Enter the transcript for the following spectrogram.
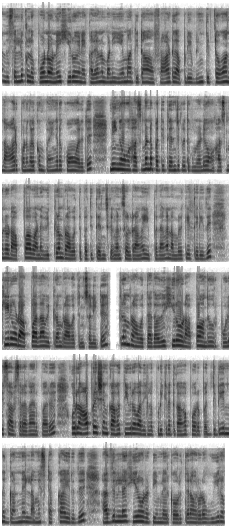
அந்த செல்லுக்குள்ளே போனோடனே ஹீரோயினை கல்யாணம் பண்ணி ஏமாற்றிட்டான் ஃப்ராடு அப்படி இப்படின்னு திட்டவும் அந்த ஆறு பொண்ணுங்களுக்கும் பயங்கர கோவம் வருது. நீங்கள் உங்கள் ஹஸ்பண்டை பற்றி தெரிஞ்சுக்கிறதுக்கு முன்னாடி உங்கள் ஹஸ்பண்டோட அப்பாவான விக்ரம் ராவத்தை பற்றி தெரிஞ்சுக்கங்கன்னு சொல்கிறாங்க இப்போ தாங்க நம்மளுக்கே தெரியுது. ஹீரோட அப்பா தான் விக்ரம் ராவத்னு சொல்லிட்டு. விக்ரம் ராவத் அதாவது ஹீரோட அப்பா வந்து ஒரு போலீஸ் ஆஃபீஸராக தான் இருப்பார். ஒரு ஆப்ரேஷனுக்காக தீவிரவாதிகளை பிடிக்கிறதுக்காக போகிறப்ப திடீர்னு கன் எல்லாமே ஸ்டக் ஆயிருது. அதில் ஹீரோட டீமில் இருக்க ஒருத்தர் அவரோட உயிரை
